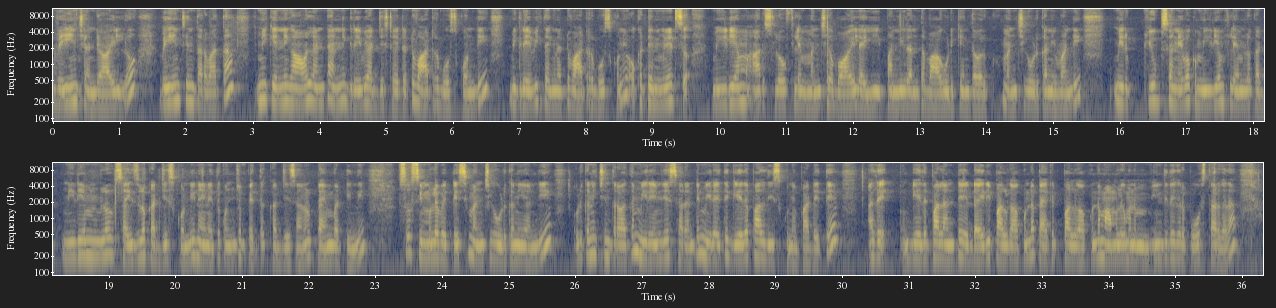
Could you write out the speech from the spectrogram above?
వేయించండి ఆయిల్లో. వేయించిన తర్వాత మీకు ఎన్ని కావాలంటే అన్ని గ్రేవీ అడ్జస్ట్ అయ్యేటట్టు వాటర్ పోసుకోండి. మీ గ్రేవీకి తగినట్టు వాటర్ పోసుకొని ఒక ten minutes medium or slow flame మంచిగా బాయిల్ అయ్యి పన్నీర్ అంతా బాగా ఉడికేంత వరకు మంచిగా ఉడకనివ్వండి. మీరు క్యూబ్స్ అనేవి ఒక మీడియం ఫ్లేమ్లో కట్ మీడియంలో సైజులో కట్ చేసుకోండి. నేనైతే కొంచెం పెద్దగా కట్ చేశాను టైం పట్టింది. సో సిమ్లో పెట్టేసి మంచిగా ఉడకనియండి. ఉడకనిచ్చిన తర్వాత మీరు ఏం చేస్తారంటే మీరైతే గేదె పాలు తీసుకునే పాటైతే అదే గేదె పాలు అంటే డైరీ పాలు కాకుండా ప్యాకెట్ పాలు కాకుండా మామూలుగా మనం ఇంటి దగ్గర పోస్తారు కదా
